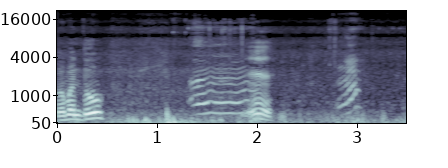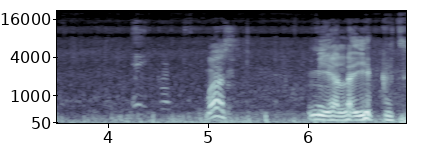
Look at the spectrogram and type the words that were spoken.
तो पण तू? ए. बस. मी याला एकच.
